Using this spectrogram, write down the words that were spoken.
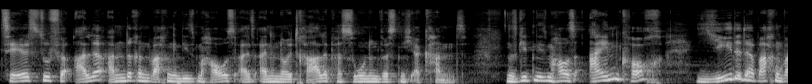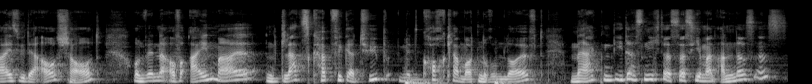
zählst du für alle anderen Wachen in diesem Haus als eine neutrale Person und wirst nicht erkannt. Und es gibt in diesem Haus einen Koch, jede der Wachen weiß, wie der ausschaut. Und wenn da auf einmal ein glatzköpfiger Typ mit Kochklamotten rumläuft, merken die das nicht, dass das jemand anders ist?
